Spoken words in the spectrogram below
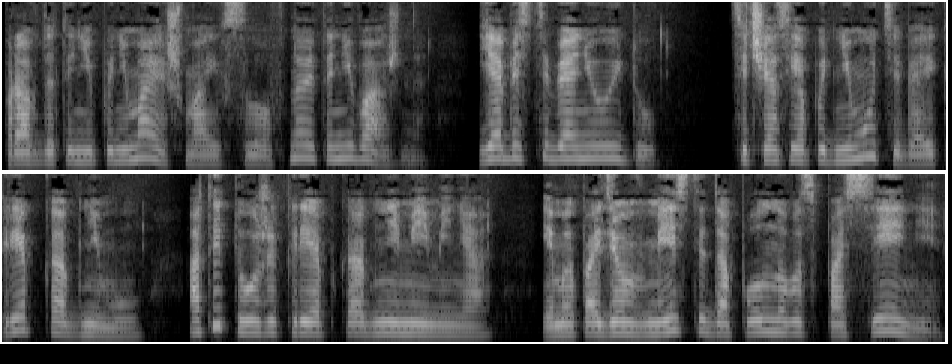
«Правда, ты не понимаешь моих слов, но это не важно. Я без тебя не уйду. Сейчас я подниму тебя и крепко обниму, а ты тоже крепко обними меня» и мы пойдем вместе до полного спасения,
